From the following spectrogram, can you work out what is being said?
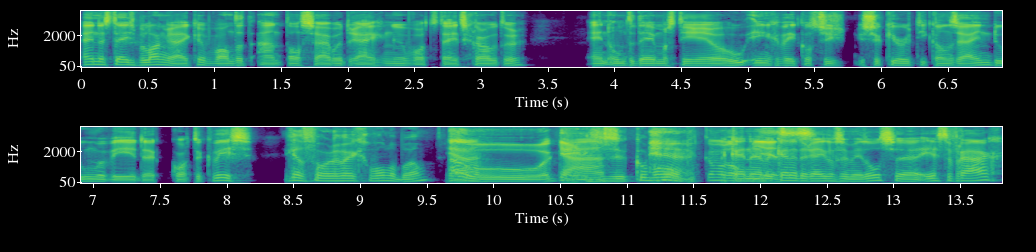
En dat is steeds belangrijker, want het aantal cyberdreigingen wordt steeds groter. En om te demonstreren hoe ingewikkeld se- security kan zijn, doen we weer de korte quiz. Ik had vorige week gewonnen, Bram. Ja. Oh, oké. Ja. Dus eh, kom maar op. Kom maar We op. kennen, we kennen de regels inmiddels. Eh, eerste vraag.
